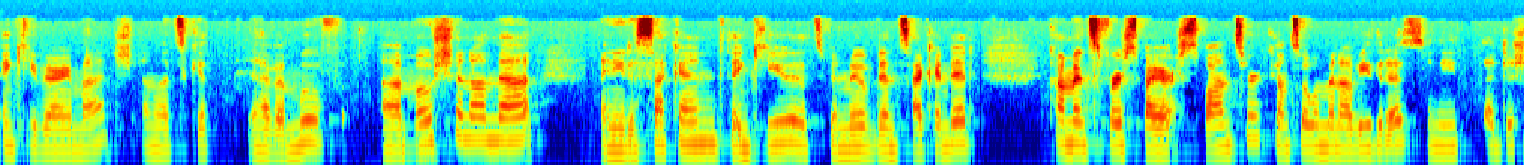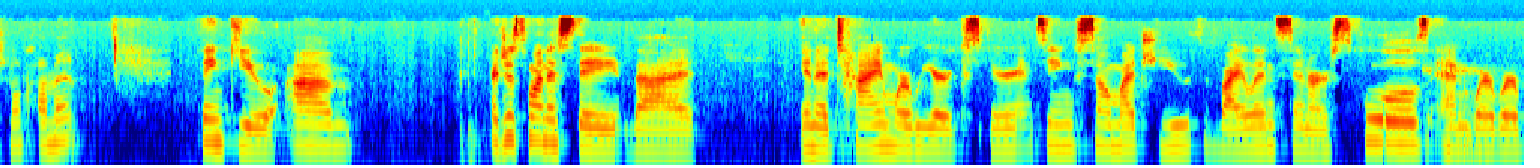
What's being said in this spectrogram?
Thank you very much. And let's get have a move a motion on that. I need a second. Thank you. It's been moved and seconded. Comments first by our sponsor, Councilwoman Alvidrez. Any additional comment? Thank you. Um, I just want to say that in a time where we are experiencing so much youth violence in our schools and where we're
